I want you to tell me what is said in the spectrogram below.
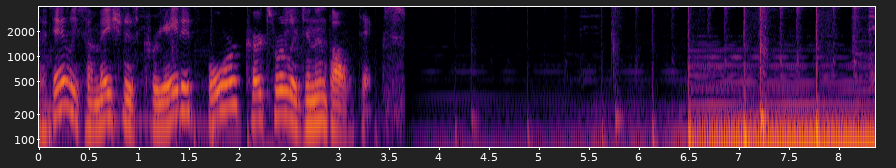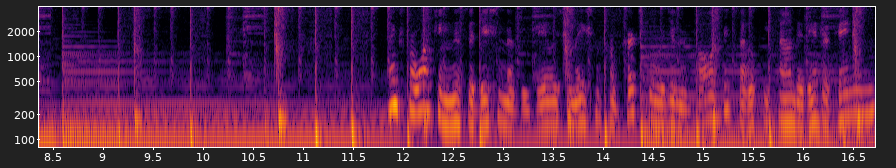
The Daily Summation is created for Kurt's Religion and Politics. Thanks for watching this edition of the Daily Summation from Kurt's Religion and Politics. I hope you found it entertaining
